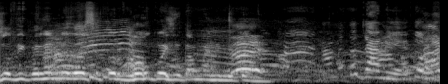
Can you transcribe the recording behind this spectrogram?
যদি পেলেন না যাচ্ছে তোর বউ কইছে তা মানি নিতে আমি তো জানি তোমার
